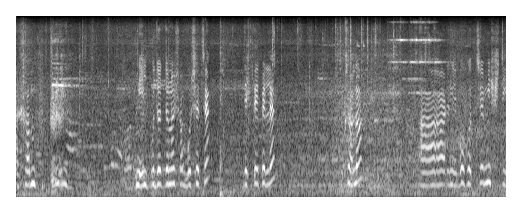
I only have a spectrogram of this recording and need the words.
আর সব নীল পুজোর জন্য সব বসেছে। দেখতেই পেলে। চলো। আর নেব হচ্ছে মিষ্টি।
